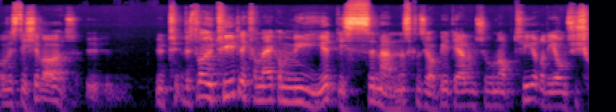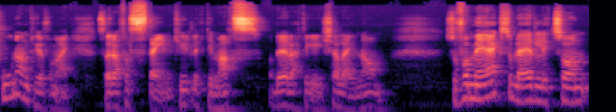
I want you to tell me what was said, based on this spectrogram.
Og hvis det ikke var hvis det var utydelig for meg hvor mye disse menneskene som jobber i ideelle organisasjoner betyr, og de organisasjonene betyr for meg, så er det iallfall steintydelig i mars. Og det vet jeg ikke alene om. Så for meg så ble det litt sånn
